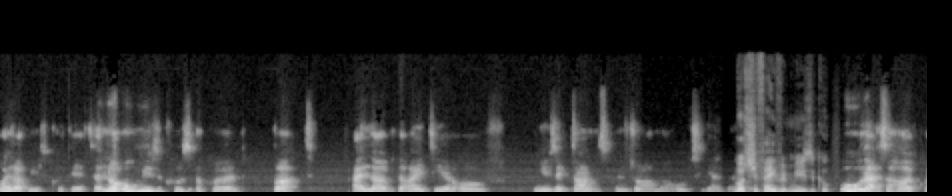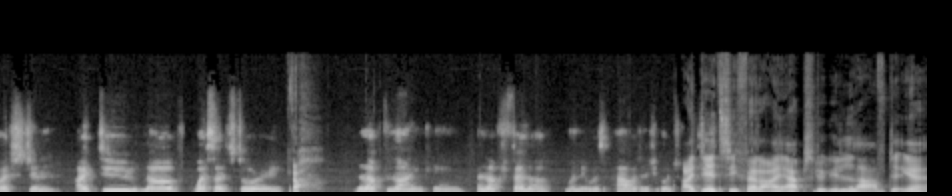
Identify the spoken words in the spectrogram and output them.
Oh, I love musical theatre. Not all musicals are good, but I love the idea of music, dance, and drama all together. What's your favourite musical? Oh, that's a hard question. I do love West Side Story. Oh, I loved The Lion King. I loved Fela when it was out. I don't know if you got. I did see Fela. I absolutely loved it. Yeah.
